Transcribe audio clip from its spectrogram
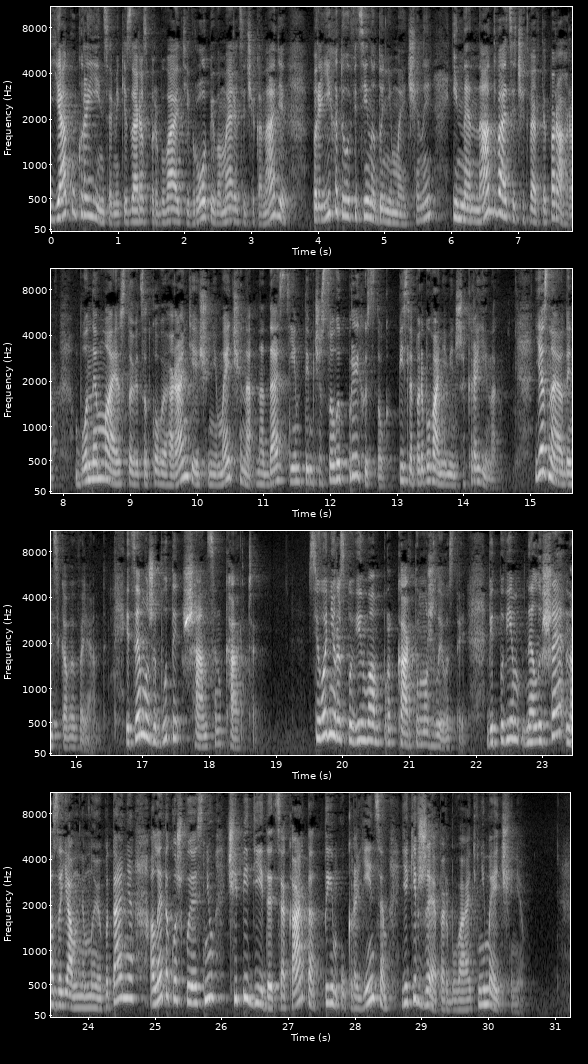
Як українцям, які зараз перебувають в Європі, в Америці чи Канаді, переїхати офіційно до Німеччини і не на 24 параграф, бо немає 100% гарантії, що Німеччина надасть їм тимчасовий прихисток після перебування в інших країнах. Я знаю один цікавий варіант, і це може бути шансен карти. Сьогодні розповім вам про карту можливостей. Відповім не лише на заявлене мною питання, але також поясню, чи підійде ця карта тим українцям, які вже перебувають в Німеччині.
